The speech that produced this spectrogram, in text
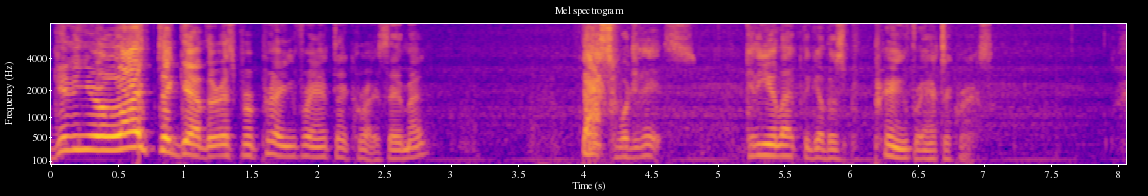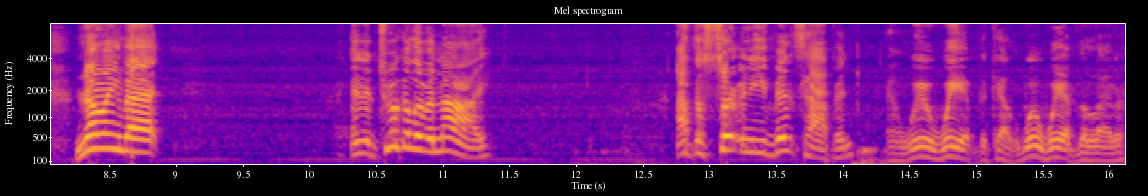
Getting your life together is preparing for Antichrist. Amen. That's what it is. Getting your life together is preparing for Antichrist. Knowing that in the twinkle of an eye, after certain events happen, and we're way up the cal- we're way up the ladder,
